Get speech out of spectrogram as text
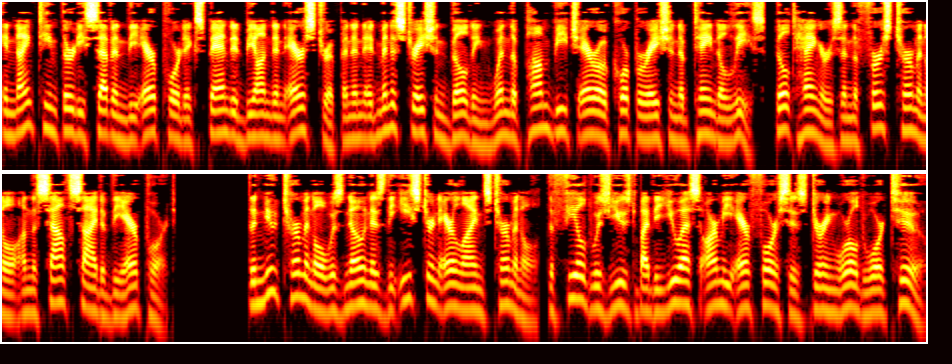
In 1937, the airport expanded beyond an airstrip and an administration building when the Palm Beach Aero Corporation obtained a lease, built hangars, and the first terminal on the south side of the airport. The new terminal was known as the Eastern Airlines Terminal. The field was used by the U.S. Army Air Forces during World War II.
